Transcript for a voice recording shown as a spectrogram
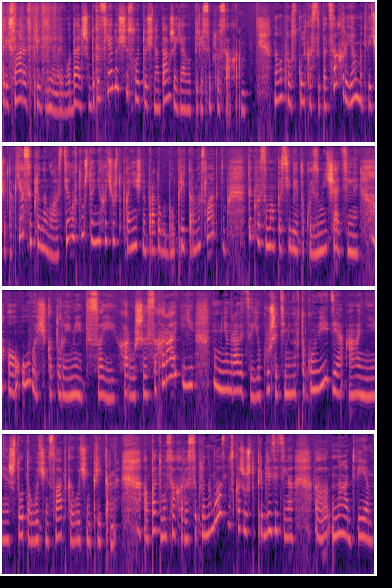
потрясла, распределила его. Дальше будет следующий слой, точно так же я его пересыплю сахаром. На вопрос, сколько сыпать сахара, я вам отвечу так. Я сыплю на глаз. Дело в том, что я не хочу, чтобы конечный продукт был приторно-сладким. Тыква сама по себе такой замечательный э, овощ, который имеет свои хорошие сахара. И ну, мне нравится ее кушать именно в таком виде, а не что-то очень сладкое, очень приторное. А поэтому сахар рассыплю на глаз, но скажу, что приблизительно э, на 2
